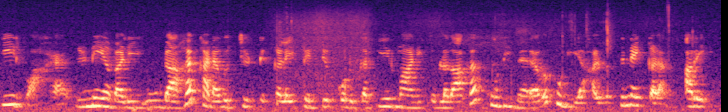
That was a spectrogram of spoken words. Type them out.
தீர்வாக இணைய வழி ஊடாக கடவுச்சீட்டுகளை பெற்றுக் கொடுக்க தீர்மானித்துள்ளதாக குடிவரவு குடியகழ்வு திணைக்களம் அறிவிப்பு.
